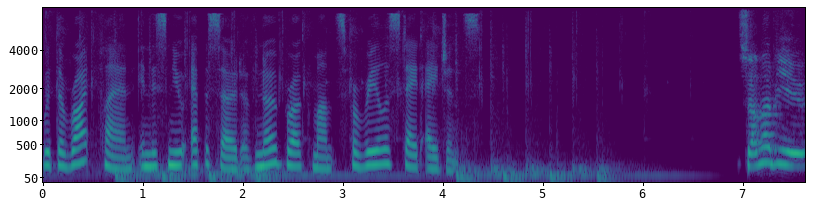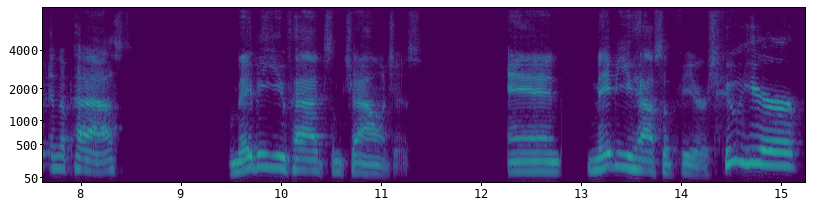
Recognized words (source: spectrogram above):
with the right plan in this new episode of No Broke Months for Real Estate Agents. Some of you in the past maybe you've had some challenges and maybe you have some fears. Who here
